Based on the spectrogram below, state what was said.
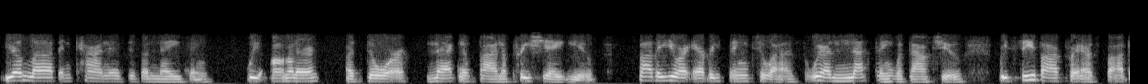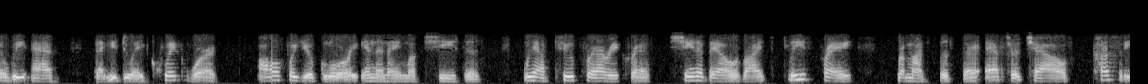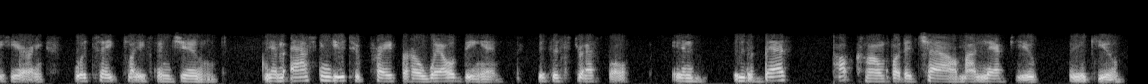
Your love and kindness is amazing. We honor, adore, magnify, and appreciate you. Father, you are everything to us. We are nothing without you. Receive our prayers, Father. We ask that you do a quick work, all for your glory in the name of Jesus. We have two prayer requests. Sheena Bell writes, Please pray for my sister as her child's custody hearing will take place in June. I'm asking you to pray for her well being. This is stressful. In, in the best outcome for the child, my nephew. Thank you.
